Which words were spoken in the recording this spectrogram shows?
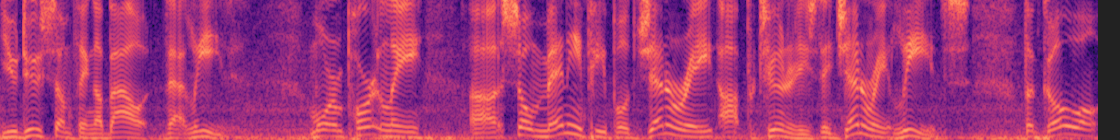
you do something about that lead. More importantly, uh, so many people generate opportunities, they generate leads, but go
